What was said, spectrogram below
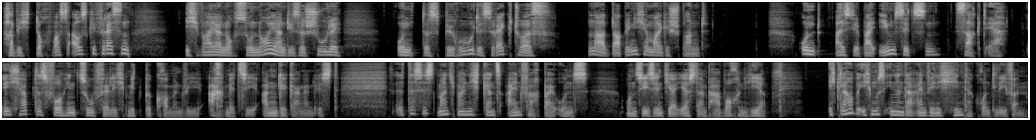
Hab ich doch was ausgefressen? Ich war ja noch so neu an dieser Schule und das Büro des Rektors, na, da bin ich ja mal gespannt. Und als wir bei ihm sitzen, sagt er, ich habe das vorhin zufällig mitbekommen, wie Ahmed Sie angegangen ist. Das ist manchmal nicht ganz einfach bei uns, und Sie sind ja erst ein paar Wochen hier. Ich glaube, ich muss Ihnen da ein wenig Hintergrund liefern.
